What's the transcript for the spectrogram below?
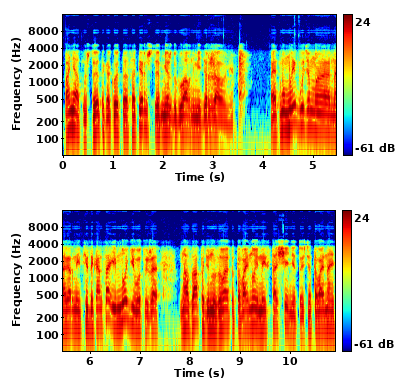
понятно, что это какое-то соперничество между главными державами. Поэтому мы будем, э, наверное, идти до конца. И многие вот уже на Западе называют это войной на истощение. То есть это война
